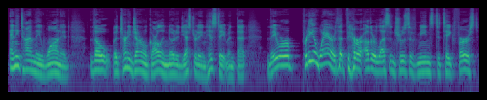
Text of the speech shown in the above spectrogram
anytime they wanted. Though Attorney General Garland noted yesterday in his statement that they were pretty aware that there are other less intrusive means to take first,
